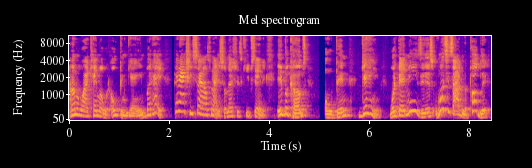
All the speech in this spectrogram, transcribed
I don't know why I came up with open game, but hey, that actually sounds nice. So let's just keep saying it. It becomes open game. What that means is once it's out in the public,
